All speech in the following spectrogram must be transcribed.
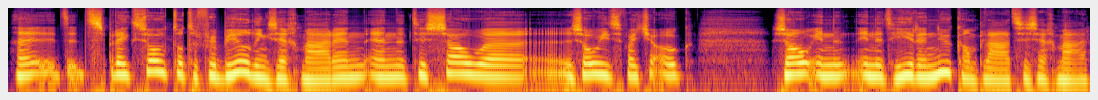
Het, het, spreekt zo tot de verbeelding, zeg maar. En, en het is zo, zoiets wat je ook zo in, in het hier en nu kan plaatsen, zeg maar.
